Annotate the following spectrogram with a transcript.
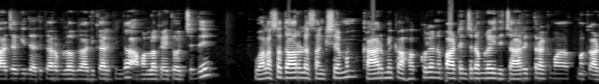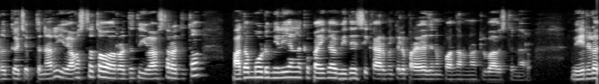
తాజాగా ఇది అధికారంలో అధికారికంగా అమల్లోకి అయితే వచ్చింది. వలసదారుల సంక్షేమం కార్మిక హక్కులను పాటించడంలో ఇది చారిత్రాత్మక అడుగుగా చెప్తున్నారు. ఈ వ్యవస్థతో రద్దుతో ఈ వ్యవస్థ రద్దుతో పదమూడు మిలియన్లకు పైగా విదేశీ కార్మికులు ప్రయోజనం పొందనున్నట్లు భావిస్తున్నారు. వీరిలో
